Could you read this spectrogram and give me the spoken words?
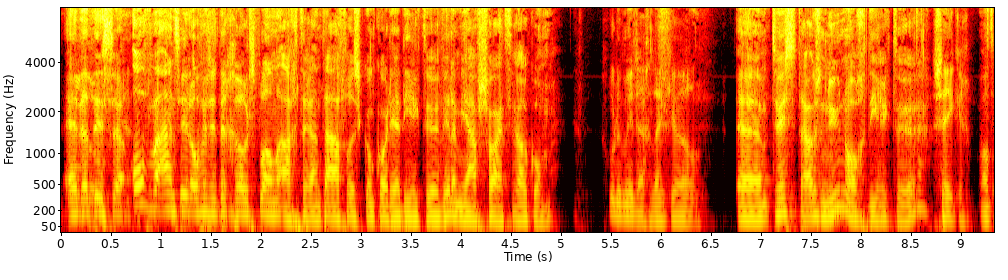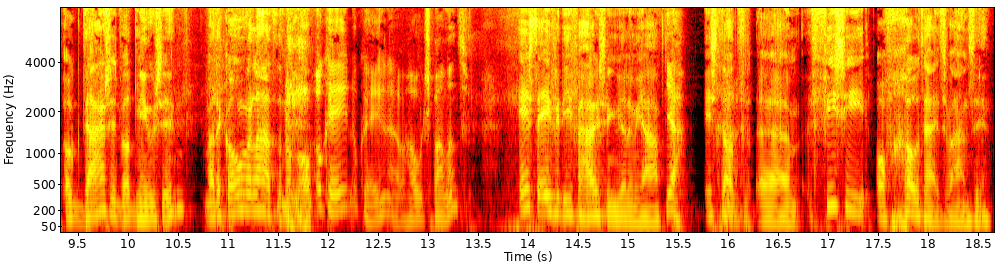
En dat is uh, of waanzin of er zit een groot plan achter. Aan tafel is Concordia-directeur Willem-Jaap Zwart. Welkom. Goedemiddag, dankjewel. Uh, tenminste, trouwens nu nog directeur. Zeker. Want ook daar zit wat nieuws in. Maar daar komen we later nog op. Oké, oké. Okay, nou, hou het spannend. Eerst even die verhuizing, Willem-Jaap. Ja. Is dat uh, visie of grootheidswaanzin?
